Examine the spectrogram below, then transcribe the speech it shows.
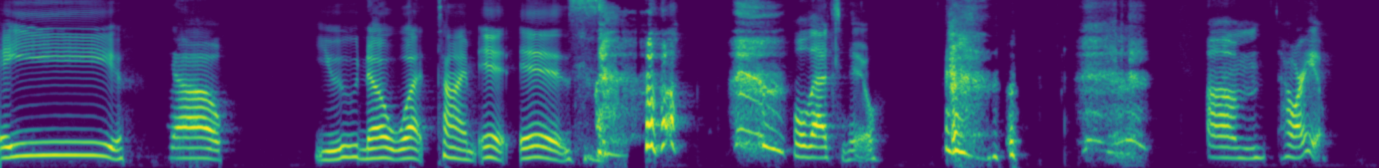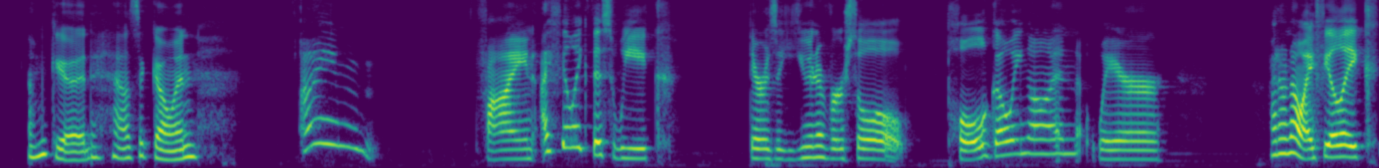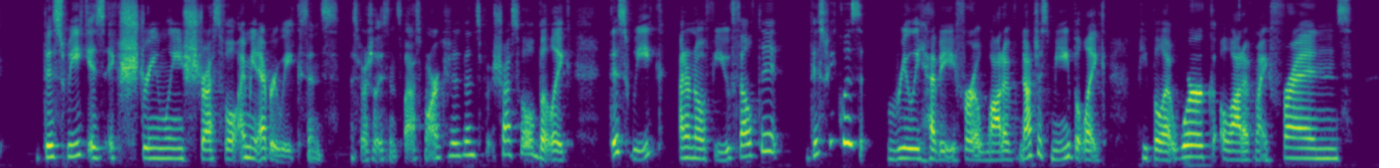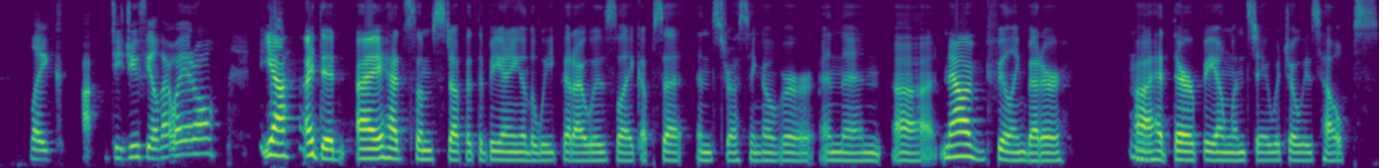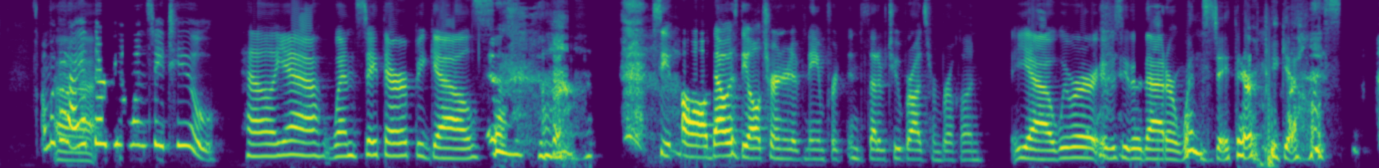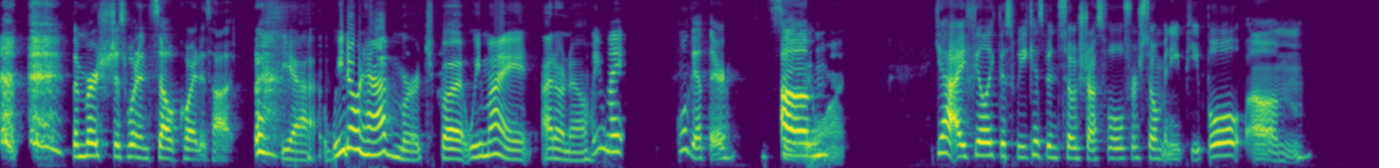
Hey, Yo. you know what time it is. well, that's new. um, how are you? I'm good. How's it going? I'm fine. I feel like this week there is a universal pull going on where I don't know, I feel like this week is extremely stressful. I mean, every week since, especially since last March, has been stressful. But like this week, I don't know if you felt it. This week was really heavy for a lot of not just me, but like people at work, a lot of my friends. Like, uh, did you feel that way at all? Yeah, I did. I had some stuff at the beginning of the week that I was like upset and stressing over. And then uh now I'm feeling better. Uh, I Mm. had therapy on Wednesday, which always helps. Oh my god, I had Uh therapy on Wednesday too. Hell yeah, Wednesday therapy gals. See, oh, that was the alternative name for instead of two broads from Brooklyn. yeah, we were it was either that or Wednesday therapy gals. the merch just wouldn't sell quite as hot. Yeah, we don't have merch, but we might. I don't know. we might. We'll get there. See what we Um, yeah, I feel like this week has been so stressful for so many people. Um,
